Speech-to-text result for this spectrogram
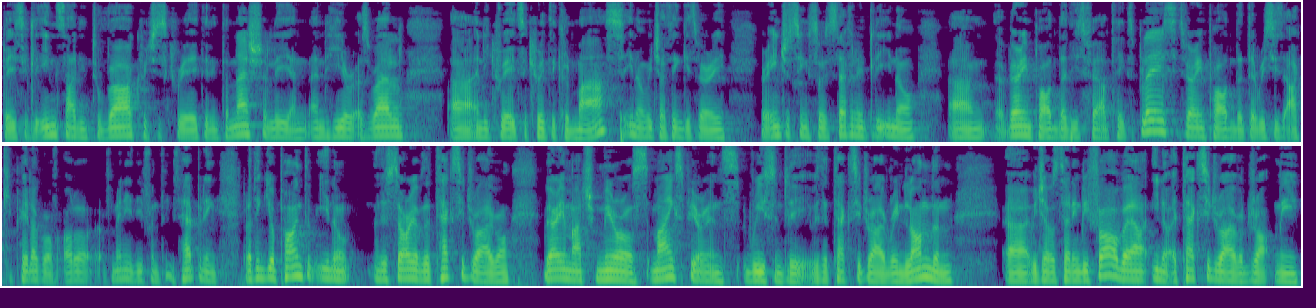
basically insight into work which is created internationally and, and here as well. Uh, and it creates a critical mass, you know, which I think is very, very interesting. So it's definitely, you know, um, very important that this fair takes place. It's very important that there is this archipelago of other, of many different things happening. But I think your point, of, you know, the story of the taxi driver very much mirrors my experience recently with a taxi driver in London uh, which I was telling before, where, you know, a taxi driver dropped me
